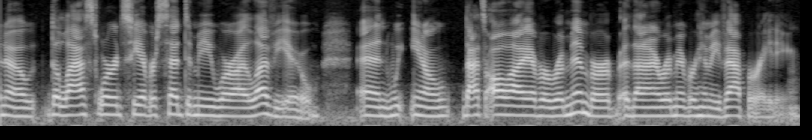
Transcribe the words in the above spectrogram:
know, the last words he ever said to me were, I love you. And, we, you know, that's all I ever remember. And then I remember him evaporating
